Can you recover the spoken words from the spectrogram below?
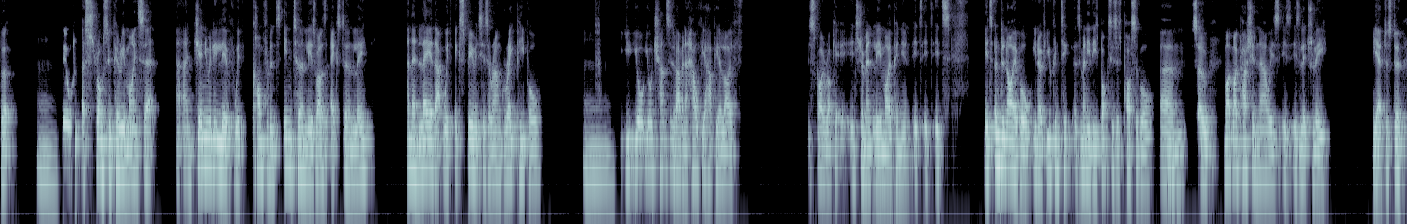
but mm. build a strong superior mindset and, genuinely live with confidence internally as well as externally, and then layer that with experiences around great people, mm. you, your your chances of having a healthier, happier life skyrocket instrumentally, in my opinion. It's it, it's it's undeniable. You know, if you can tick as many of these boxes as possible. Um, mm. So my my passion now is is is literally, yeah, just to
